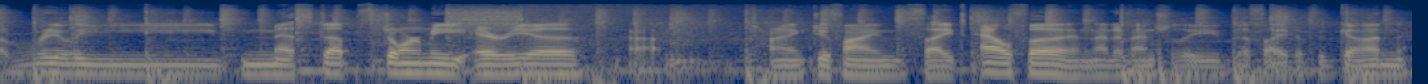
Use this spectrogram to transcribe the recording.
a really messed up, stormy area, um, trying to find Site Alpha, and then eventually the site of the gun.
